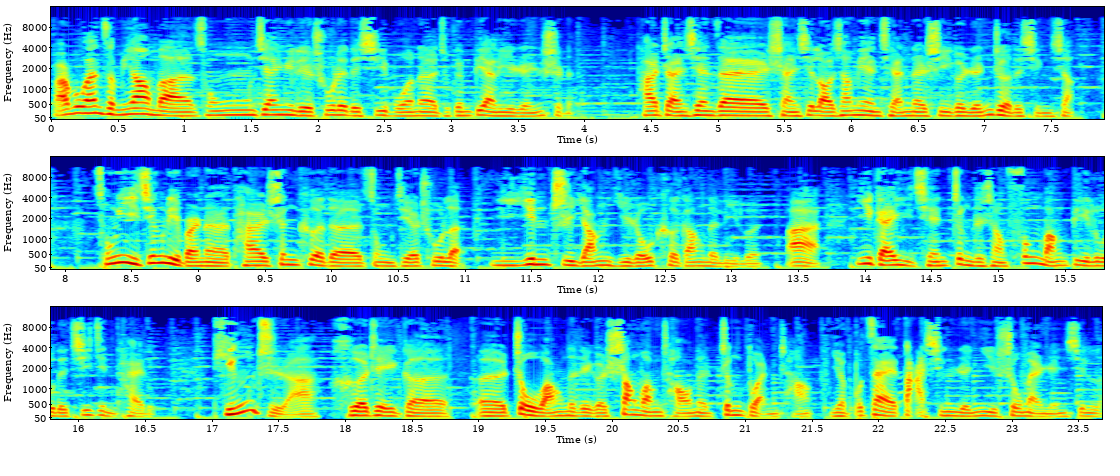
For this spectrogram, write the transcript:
反正不管怎么样吧，从监狱里出来的西伯呢，就跟便利人似的，他展现在陕西老乡面前呢，是一个忍者的形象。从《易经》里边呢，他深刻的总结出了以阴制阳、以柔克刚的理论啊，一改以前政治上锋芒毕露的激进态度，停止啊和这个呃纣王的这个商王朝呢争短长，也不再大兴仁义、收买人心了。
